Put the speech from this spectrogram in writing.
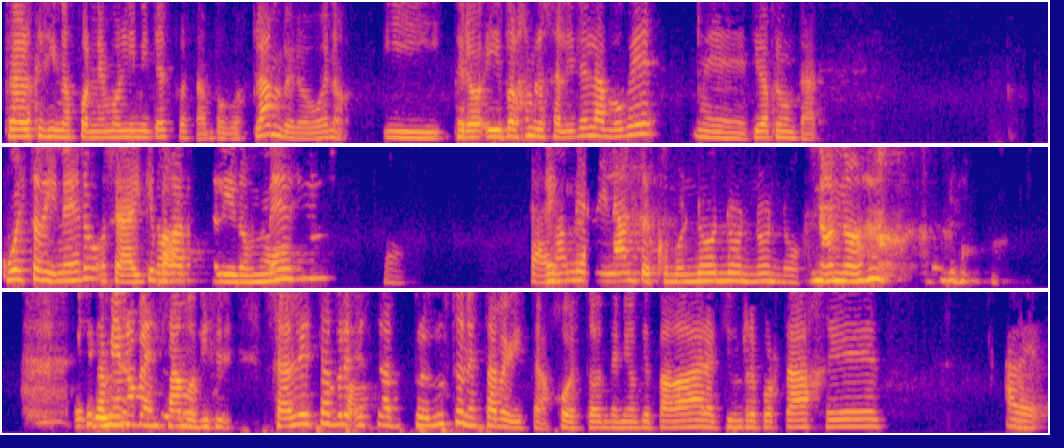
Claro es que si nos ponemos límites, pues tampoco es plan, pero bueno. Y, pero, y por ejemplo, salir en la Vogue, eh, te iba a preguntar, cuesta dinero, o sea, hay que pagar para salir los medios. No. O sea, además me adelanto, es como no, no, no, no. No, no, no. Es que también lo pensamos, dice, sale este producto en esta revista, jo, esto han tenido que pagar, aquí un reportaje. A ver,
